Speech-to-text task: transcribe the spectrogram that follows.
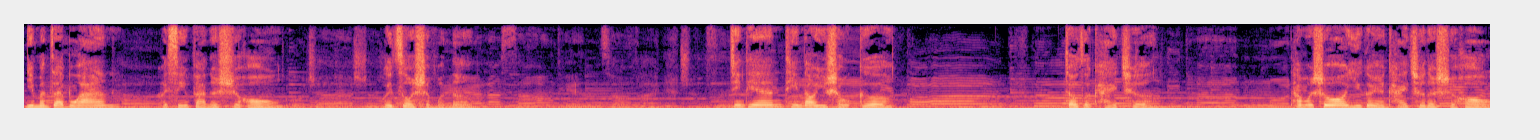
你们在不安和心烦的时候会做什么呢？今天听到一首歌，叫做《开车》。他们说，一个人开车的时候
